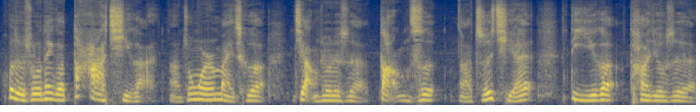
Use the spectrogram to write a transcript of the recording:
或者说那个大气感啊。中国人买车讲究的是档次啊，值钱。第一个，它就是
